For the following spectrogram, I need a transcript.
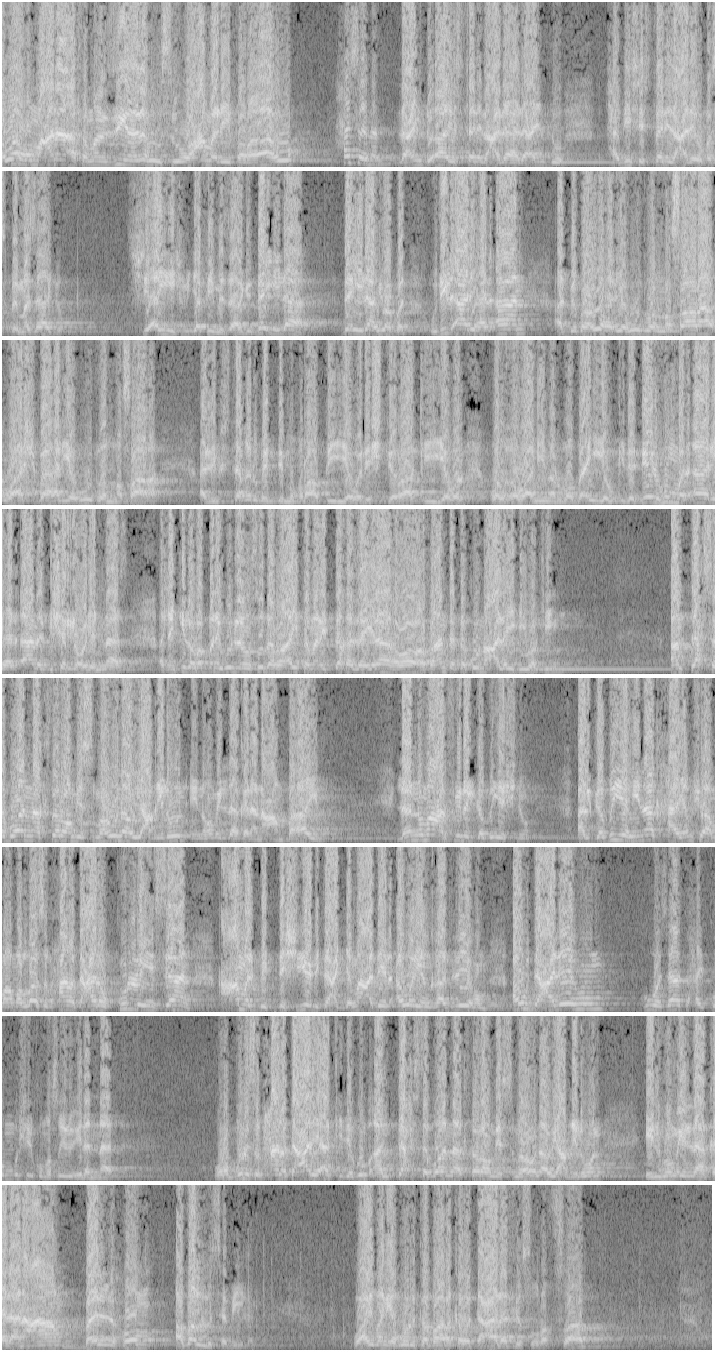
هواه معناه فمن زين له سوء عملي فرآه حسنا. لا عنده آية يستند عليها لا عنده حديث يستند عليه بس بمزاجه. شيء أي شيء في مزاجه. ده إله ده إله يعبد. ودي الآلهة الآن اللي بيضعوها اليهود والنصارى وأشباه اليهود والنصارى. اللي بيشتغلوا بالديمقراطية والاشتراكية والقوانين الوضعية وكده. ديل هم الآلهة الآن اللي بيشرعوا للناس. عشان كده ربنا يقول للرسول رايت من اتخذ الها فانت تكون عليه وكيل؟ أم تحسب أن أكثرهم يسمعون أو يعقلون؟ إنهم إلا كالانعام بهايم. لأنه ما عارفين القضية شنو. القضية هناك حيمشوا أمام الله سبحانه وتعالى وكل إنسان عمل بالتشريع بتاع الجماعة ديل أو ينغاد ليهم أو دعا عليهم هو ذاته حيكون مشرك ومصيره إلى النار. وربنا سبحانه وتعالى يأكد يقول أن تحسبوا أن أكثرهم يسمعون أو يعقلون؟ إن هم إلا كالأنعام بل هم أضل سبيلا. وأيضا يقول تبارك وتعالى في سورة صاد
